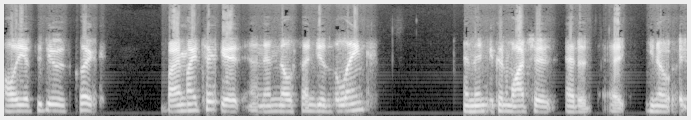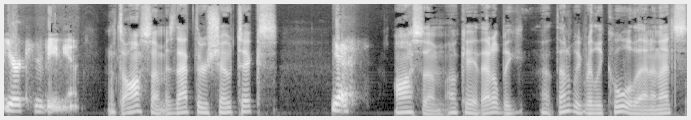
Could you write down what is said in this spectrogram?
All you have to do is click buy my ticket and then they'll send you the link and then you can watch it at, a, at you know at your convenience. That's awesome. Is that through Showtix? Yes. Awesome. Okay, that'll be that'll be really cool then. And that's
